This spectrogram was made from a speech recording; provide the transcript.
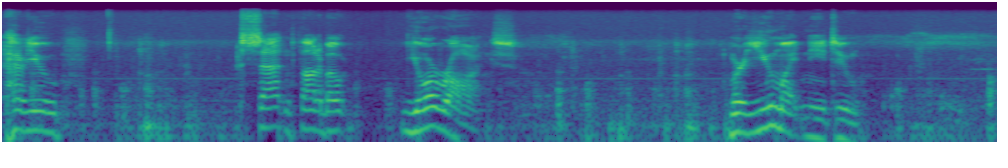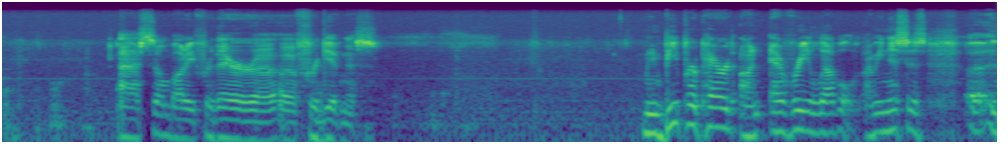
Have you sat and thought about your wrongs? Where you might need to ask somebody for their uh, uh, forgiveness. I mean, be prepared on every level. I mean, this is uh,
